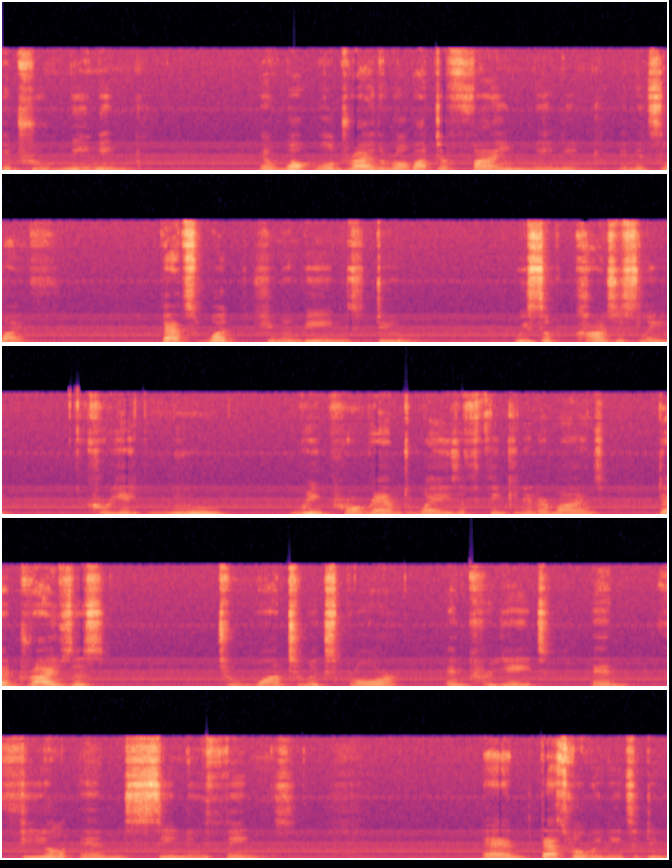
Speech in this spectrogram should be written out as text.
the true meaning and what will drive the robot to find meaning in its life. That's what human beings do. We subconsciously create new reprogrammed ways of thinking in our minds that drives us to want to explore and create and feel and see new things. And that's what we need to do.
